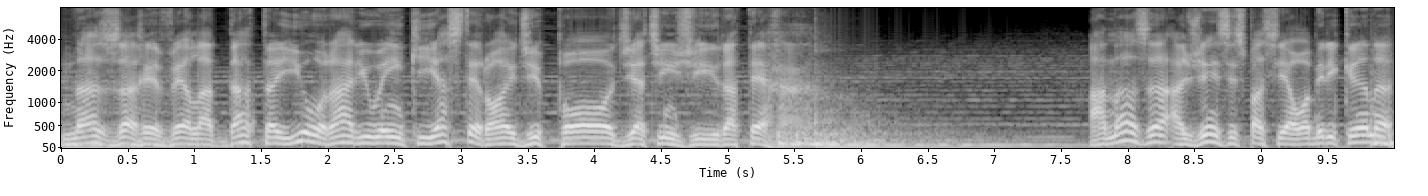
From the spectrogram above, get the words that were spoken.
NASA revela a data e horário em que asteroide pode atingir a Terra. A NASA, Agência Espacial Americana,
